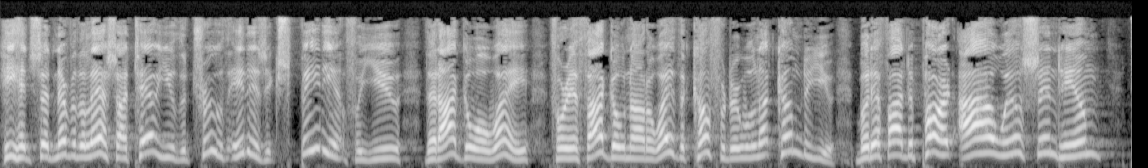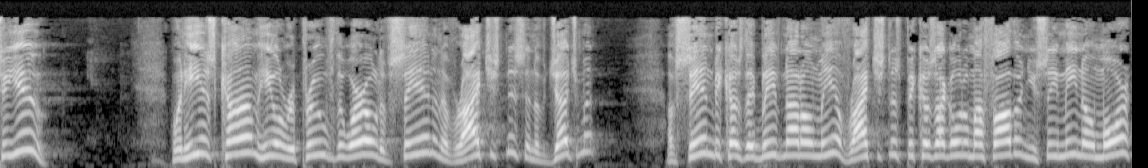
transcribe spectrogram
He had said, Nevertheless, I tell you the truth, it is expedient for you that I go away, for if I go not away, the Comforter will not come to you. But if I depart, I will send him to you. When he is come, he'll reprove the world of sin and of righteousness and of judgment. Of sin because they believe not on me, of righteousness because I go to my Father and you see me no more,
